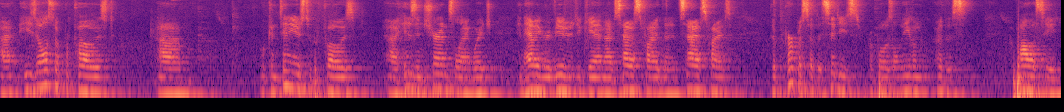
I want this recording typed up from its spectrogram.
Uh, he's also proposed, um, continues to propose uh, his insurance language, and having reviewed it again, I'm satisfied that it satisfies the purpose of the city's proposal, even, or this policy,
